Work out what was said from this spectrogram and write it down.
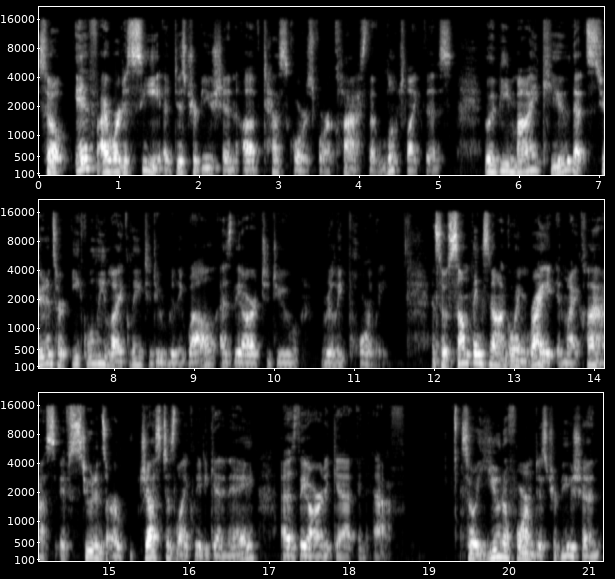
So if I were to see a distribution of test scores for a class that looked like this, it would be my cue that students are equally likely to do really well as they are to do really poorly. And so something's not going right in my class if students are just as likely to get an A as they are to get an F. So a uniform distribution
